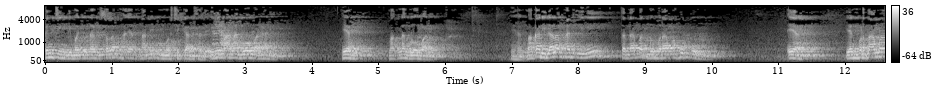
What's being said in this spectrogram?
kencing di baju Nabi Sallam hanya Nabi memercikan saja. Ini makna global hadis. Ya, makna global. Ya, maka di dalam hadis ini terdapat beberapa hukum. Ya, yang pertama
